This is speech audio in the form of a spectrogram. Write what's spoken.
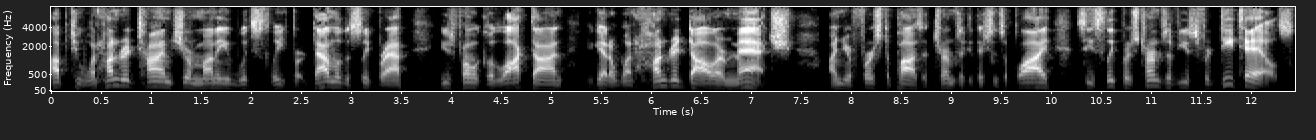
up to 100 times your money with Sleeper. Download the Sleeper app, use promo code Locked On. You get a $100 match on your first deposit. Terms and conditions apply. See Sleeper's terms of use for details.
